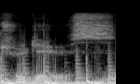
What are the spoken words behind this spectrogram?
Introduce.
